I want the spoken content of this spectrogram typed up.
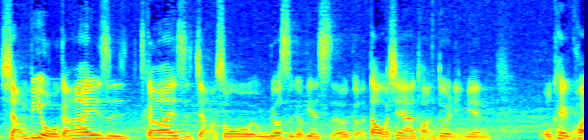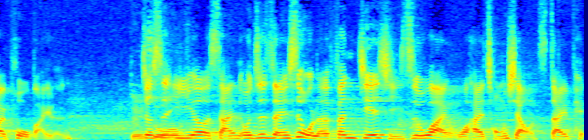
想必我刚刚一直刚刚一直讲说，我五六十个变十二个，到我现在团队里面，我可以快破百人。就是一二三，我就等于是我的分阶级之外，我还从小栽培，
